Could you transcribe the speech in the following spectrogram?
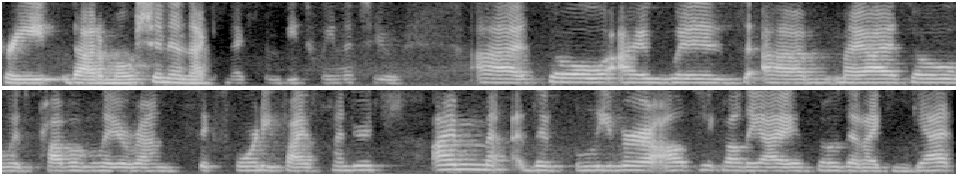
create that emotion and that connection between the two. Uh, so i was um, my iso was probably around 640 500 i'm the believer i'll take all the iso that i can get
